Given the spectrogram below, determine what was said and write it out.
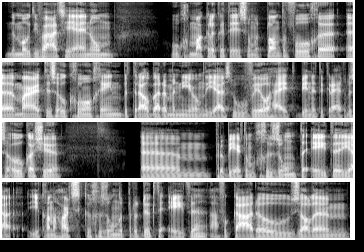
de motivatie en om hoe gemakkelijk het is om het plan te volgen. Uh, maar het is ook gewoon geen betrouwbare manier om de juiste hoeveelheid binnen te krijgen. Dus ook als je um, probeert om gezond te eten, ja, je kan hartstikke gezonde producten eten. Avocado, zalm,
